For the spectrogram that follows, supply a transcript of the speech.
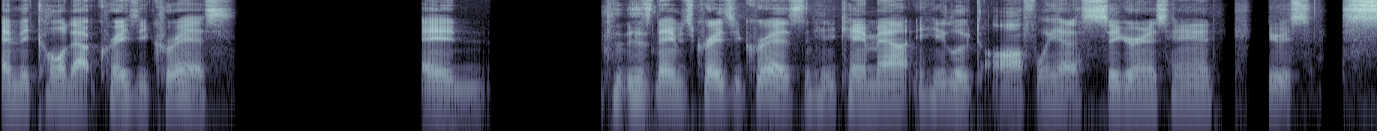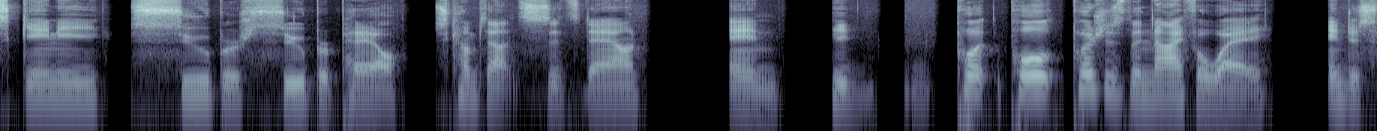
and they called out Crazy Chris. And his name's Crazy Chris, and he came out and he looked awful. He had a cigarette in his hand. He was skinny, super, super pale. Just comes out and sits down, and he put pull pushes the knife away and just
